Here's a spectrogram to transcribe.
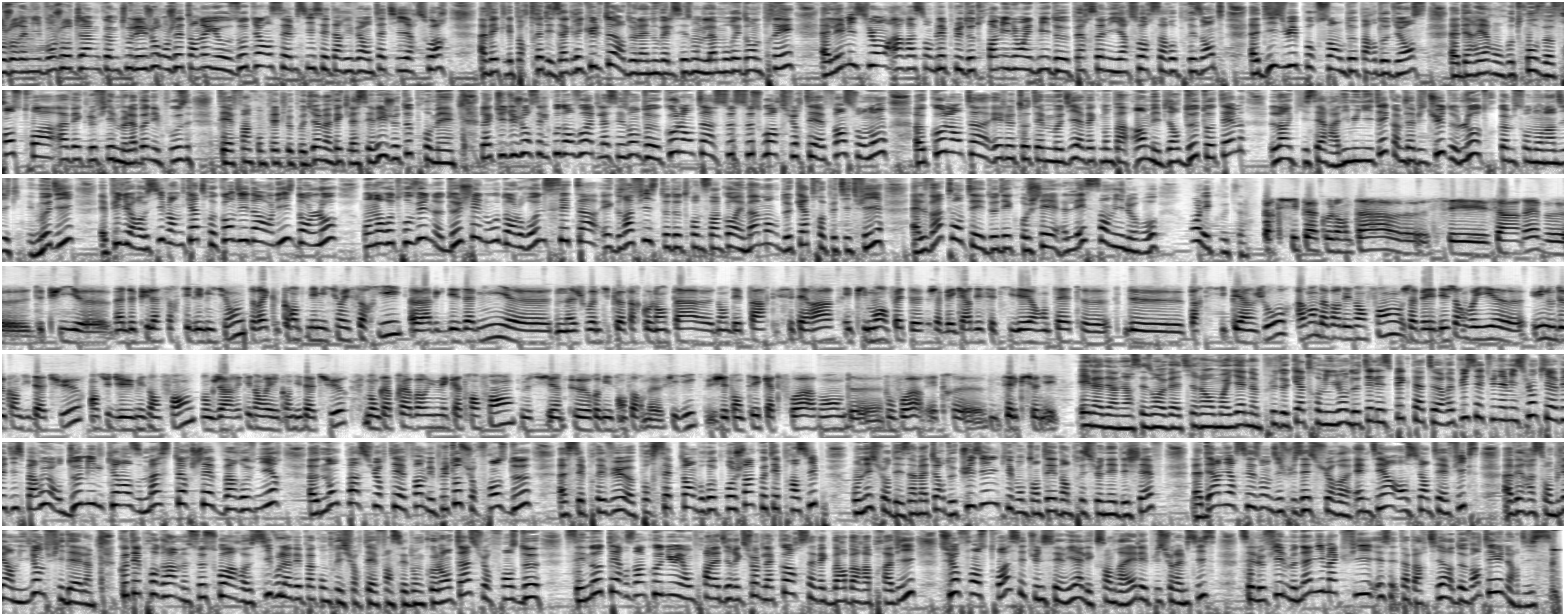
Bonjour Rémi, bonjour Jam. Comme tous les jours, on jette un œil aux audiences. M6 est arrivé en tête hier soir avec les portraits des agriculteurs de la nouvelle saison de L'amour est dans le pré. L'émission a rassemblé plus de 3 millions et demi de personnes hier soir. Ça représente 18% de part d'audience. Derrière, on retrouve France 3 avec le film La bonne épouse. TF1 complète le podium avec la série Je te promets. L'actu du jour, c'est le coup d'envoi de la saison de Colanta ce, ce soir sur TF1. Son nom, Colanta est le totem maudit avec non pas un mais bien deux totems. L'un qui sert à l'immunité comme d'habitude L'autre, comme son nom l'indique, est maudit. Et puis il y aura aussi 24 candidats en liste. Dans l'eau, on en retrouve une de chez nous, dans le Rhône. Seta est graphiste de 35 ans et maman de quatre petites filles. Elle va tenter de décrocher les 100 000 euros. On l'écoute. Participer à Colanta, euh, c'est un rêve euh, depuis euh, ben, depuis la sortie de l'émission. C'est vrai que quand l'émission est sortie, euh, avec des amis, on a joué un petit peu à faire Colanta dans des parcs, etc. Et puis moi, en fait, j'avais gardé cette idée en tête de participer un jour. Avant d'avoir des enfants, j'avais déjà envoyé euh, une ou deux candidatures. Ensuite, j'ai eu mes enfants, donc j'ai arrêté d'envoyer les candidatures. Donc après avoir eu mes quatre enfants, je me suis un peu remise en forme physique. J'ai tenté quatre fois avant de pouvoir être euh, sélectionnée. Et la dernière saison avait attiré en moyenne plus de 4 millions de téléspectateurs. Et puis c'est une émission qui avait disparu en 2015. Masterchef va revenir, euh, non pas sur TF1, mais plutôt sur France 2. Euh, C'est prévu pour septembre prochain. Côté principe, on est sur des amateurs de cuisine qui vont tenter d'impressionner des chefs. La dernière saison diffusée sur euh, NT1, ancien TFX, avait rassemblé un million de fidèles. Côté programme, ce soir, euh, si vous l'avez pas compris sur TF1, c'est donc Colanta. Sur France 2, c'est Notaires inconnus et on prend la direction de la Corse avec Barbara Pravi. Sur France 3, c'est une série Alexandra L. Et puis sur M6, c'est le film Nanny McPhee et c'est à partir de 21h10.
